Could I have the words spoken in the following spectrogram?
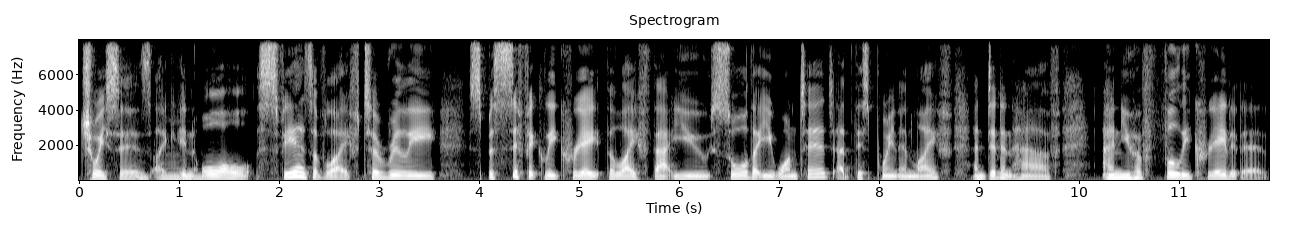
choices like in mm-hmm. all spheres of life to really specifically create the life that you saw that you wanted at this point in life and didn't have and you have fully created it.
